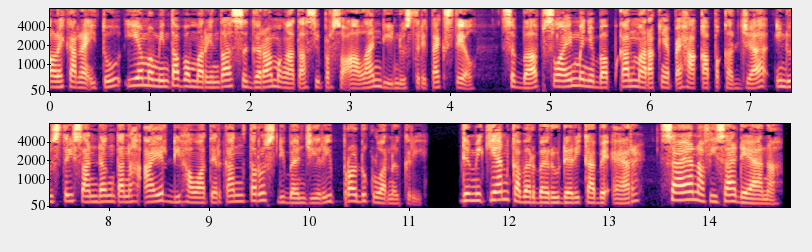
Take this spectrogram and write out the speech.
Oleh karena itu, ia meminta pemerintah segera mengatasi persoalan di industri tekstil. Sebab selain menyebabkan maraknya PHK pekerja, industri sandang tanah air dikhawatirkan terus dibanjiri produk luar negeri. Demikian kabar baru dari KBR, saya Nafisa Deana.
